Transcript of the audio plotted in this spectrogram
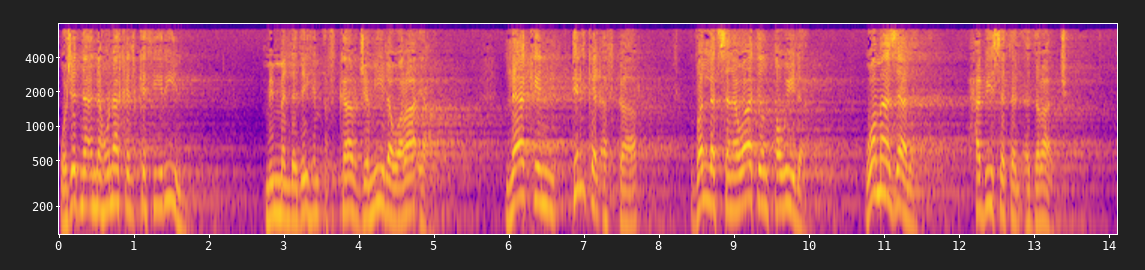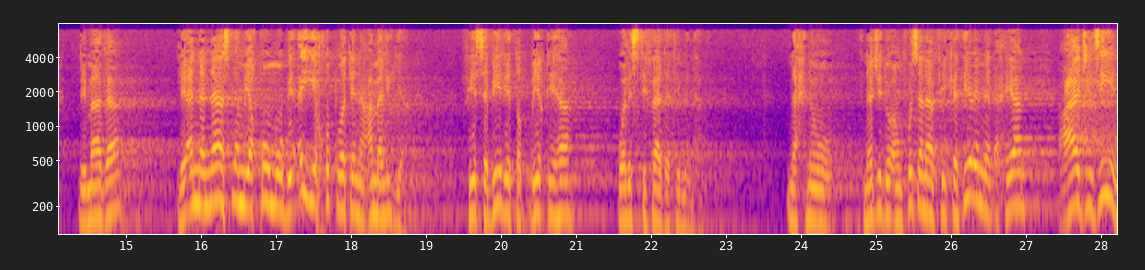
وجدنا أن هناك الكثيرين ممن لديهم أفكار جميلة ورائعة. لكن تلك الأفكار ظلت سنوات طويلة وما زالت حبيسة الأدراج. لماذا؟ لأن الناس لم يقوموا بأي خطوة عملية في سبيل تطبيقها والاستفادة منها. نحن نجد أنفسنا في كثير من الأحيان عاجزين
